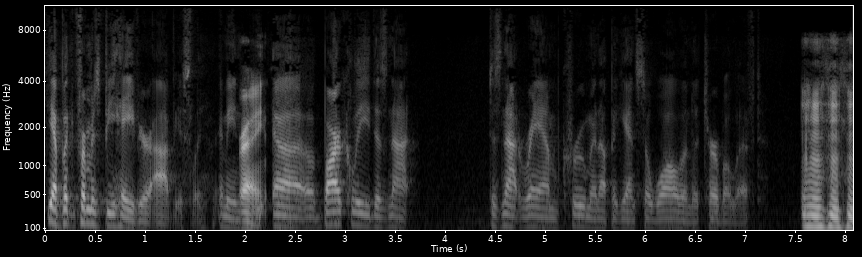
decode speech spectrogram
yeah, but from his behavior, obviously. I mean, right. Uh, Barclay does not does not ram crewmen up against a wall in a turbo lift. Mm-hmm.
